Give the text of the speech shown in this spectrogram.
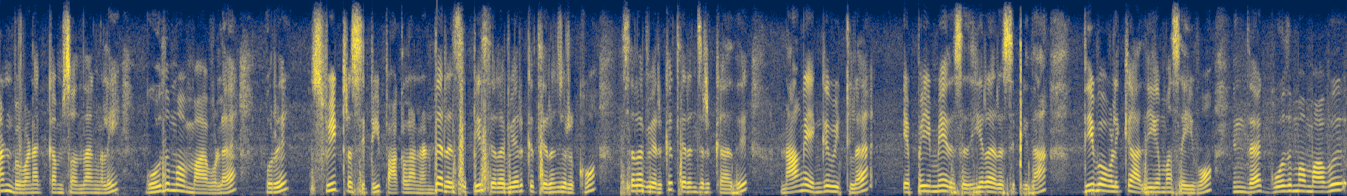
அன்பு வணக்கம் சொந்தங்களே. கோதுமை மாவில் ஒரு ஸ்வீட் ரெசிபி பார்க்கலாம். இந்த ரெசிபி சில பேருக்கு தெரிஞ்சிருக்கும். சில பேருக்கு தெரிஞ்சிருக்காது. நாங்கள் எங்கள் வீட்டில் எப்பயுமே இதை செய்கிற ரெசிபி தான். தீபாவளிக்கு அதிகமாக செய்வோம். இந்த கோதுமை மாவு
